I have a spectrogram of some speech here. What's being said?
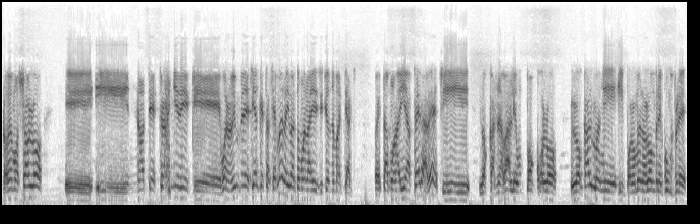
lo vemos solo, y, y no te extrañe de que, bueno, a mí me decían que esta semana iba a tomar la decisión de marcharse. Pues estamos ahí a espera, a ver si los carnavales un poco lo, lo calman y, y por lo menos el hombre cumple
